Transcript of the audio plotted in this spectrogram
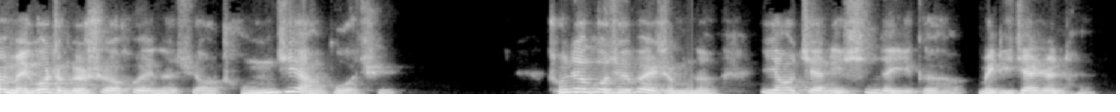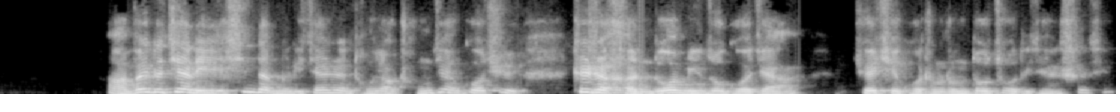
么美国整个社会呢需要重建过去。重建过去为什么呢？要建立新的一个美利坚认同啊！为了建立新的美利坚认同，要重建过去，这是很多民族国家崛起过程中都做的一件事情。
